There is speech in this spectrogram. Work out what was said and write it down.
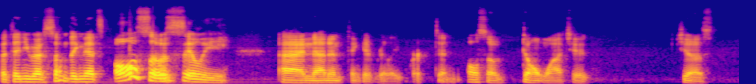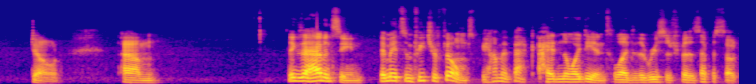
but then you have something that's also silly. and I didn't think it really worked. And also, don't watch it. Just don't. Um, things I haven't seen. They made some feature films behind my back. I had no idea until I did the research for this episode.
